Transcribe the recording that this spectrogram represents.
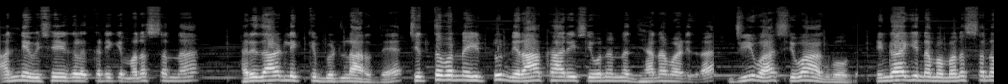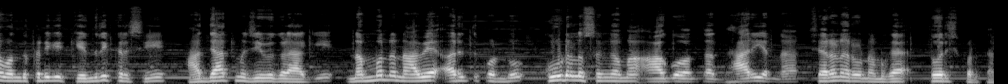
ಅನ್ಯ ವಿಷಯಗಳ ಕಡೆಗೆ ಮನಸ್ಸನ್ನ ಹರಿದಾಡ್ಲಿಕ್ಕೆ ಬಿಡ್ಲಾರದೆ ಚಿತ್ತವನ್ನ ಇಟ್ಟು ನಿರಾಕಾರಿ ಶಿವನನ್ನ ಧ್ಯಾನ ಮಾಡಿದ್ರ ಜೀವ ಶಿವ ಆಗ್ಬಹುದು ಹಿಂಗಾಗಿ ನಮ್ಮ ಮನಸ್ಸನ್ನ ಒಂದು ಕಡೆಗೆ ಕೇಂದ್ರೀಕರಿಸಿ ಆಧ್ಯಾತ್ಮ ಜೀವಿಗಳಾಗಿ ನಮ್ಮನ್ನು ನಾವೇ ಅರಿತುಕೊಂಡು ಕೂಡಲ ಸಂಗಮ ಆಗುವಂತ ದಾರಿಯನ್ನ ಶರಣರು ನಮ್ಗ ತೋರಿಸಿಕೊಡ್ತಾರ.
